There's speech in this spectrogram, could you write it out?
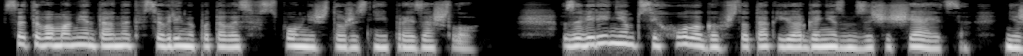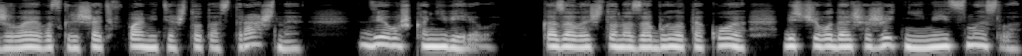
С этого момента Аннет все время пыталась вспомнить, что же с ней произошло. Заверением психологов, что так ее организм защищается, не желая воскрешать в памяти что-то страшное, девушка не верила. Казалось, что она забыла такое, без чего дальше жить не имеет смысла.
